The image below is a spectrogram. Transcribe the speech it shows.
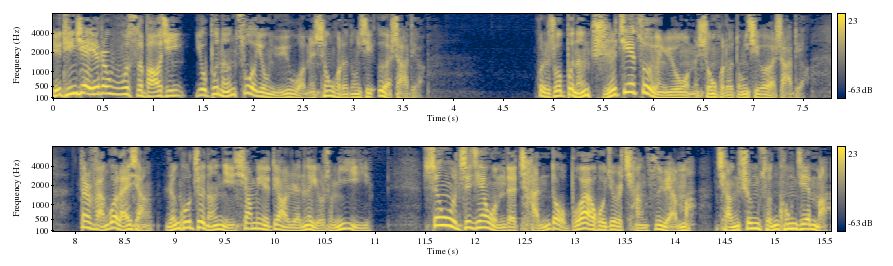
也听起来有点无私薄金，又不能作用于我们生活的东西扼杀掉，或者说不能直接作用于我们生活的东西扼杀掉。但是反过来想，人工智能你消灭掉人类有什么意义？生物之间我们的缠斗不外乎就是抢资源嘛，抢生存空间嘛。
